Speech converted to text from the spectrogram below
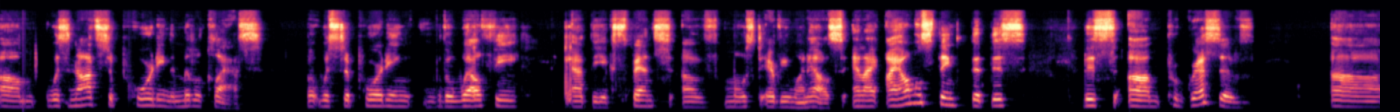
um, was not supporting the middle class, but was supporting the wealthy at the expense of most everyone else. And I, I almost think that this this um, progressive uh,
